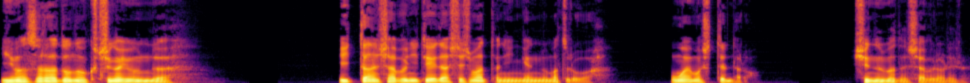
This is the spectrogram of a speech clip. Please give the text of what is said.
今さらどの口が言うんだ。一旦シャブに手出してしまった人間の末路は、お前も知ってんだろ。死ぬまでしゃぶられる。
